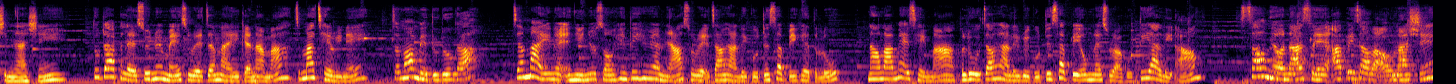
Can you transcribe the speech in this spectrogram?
ရှင်များရှင်တုဒ္ဒဖလဲဆွေးနွေးမယ်ဆိုတဲ့ကျမ်းမာရေးကဏ္ဍမှာကျမချယ်ရီနဲ့ကျမမေသူတို့က ကျမ်းမာရေးနဲ့အညီညွတ်ဆုံးဟင်းသီးဟင်းရွက်များဆိုတဲ့အကြောင်းအရာလေးကိုတင်ဆက်ပေးခဲ့သလိုနောက်လာမယ့်အချိန်မှာဘလို့အကြောင်းအရာလေးတွေကိုတင်ဆက်ပေးအောင်လဲဆိုတာကိုသိရလေအောင်စောင့်မျှော်နှားဆင်အားပေးကြပါအောင်လားရှင်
